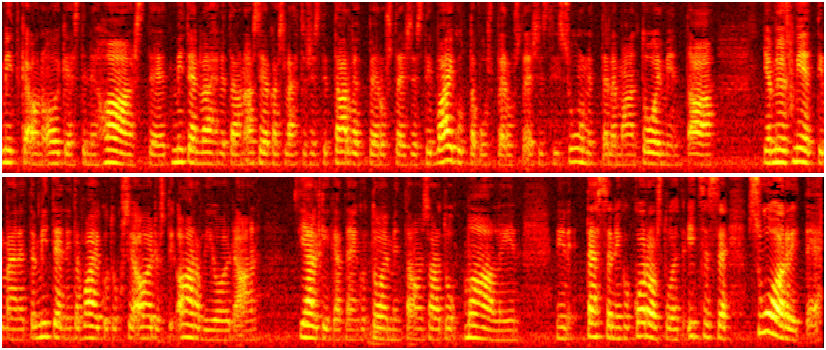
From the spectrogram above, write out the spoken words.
mitkä on oikeasti ne haasteet, miten lähdetään asiakaslähtöisesti, tarveperusteisesti, vaikuttavuusperusteisesti suunnittelemaan toimintaa ja myös miettimään, että miten niitä vaikutuksia aidosti arvioidaan jälkikäteen, kun toiminta on saatu maaliin, niin tässä niin korostuu, että itse se suorite,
